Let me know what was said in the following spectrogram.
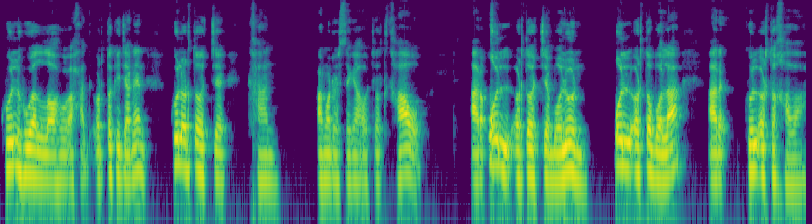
কুল হু আল্লাহ আহাদ অর্থ কি জানেন? কুল অর্থ হচ্ছে, খান আমার কাছ থেকে অর্থাৎ খাও। আর উল অর্থ হচ্ছে, বলুন উল অর্থ বলা, আর কুল অর্থ খাওয়া।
